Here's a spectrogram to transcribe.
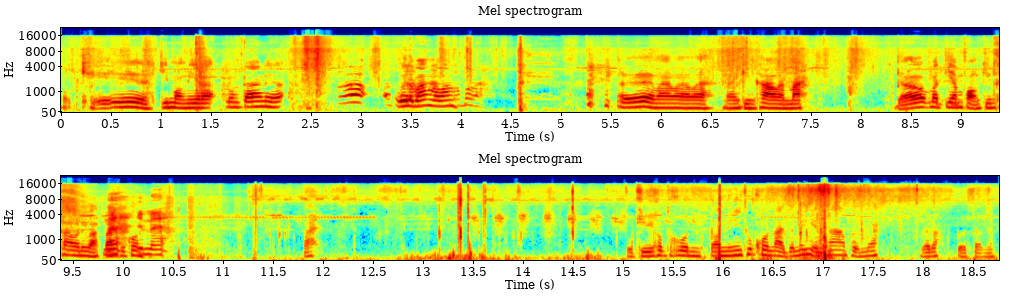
โอเค กินหมองนี้ละตรงกลางนี่ละอุ้ยระวังระวังเออมามามานั่งกินข้าวกันมา เดี๋ยวมาเตรียมของกินข้าวกันดีกว่าไปมาทุกคนกินเลยโอเคครับทุกคนตอนนี้ทุกคนอาจจะไม่เห็นหน้าผมนะเดี๋ยวนะเปิดแฟลชนะ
